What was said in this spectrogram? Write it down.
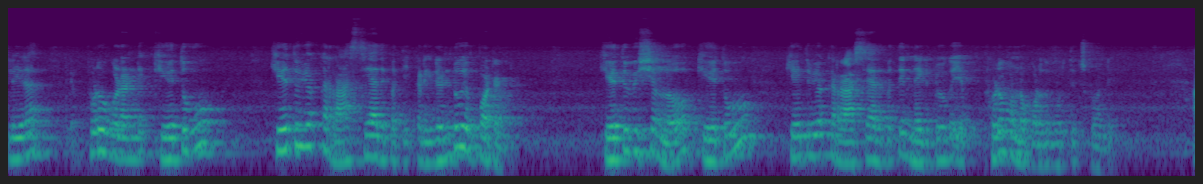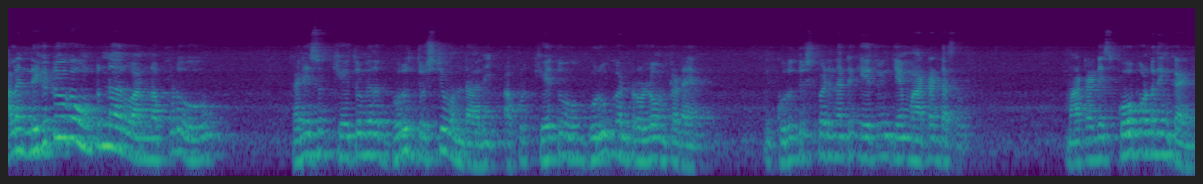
క్లియరా ఎప్పుడూ కూడా అండి కేతువు కేతు యొక్క రాస్యాధిపతి. ఇక్కడ ఈ రెండు ఇంపార్టెంట్ కేతు విషయంలో కేతువు కేతు యొక్క రాశ్యాధిపతి నెగిటివ్గా ఎప్పుడూ ఉండకూడదు గుర్తుంచుకోండి. అలా నెగిటివ్గా ఉంటున్నారు అన్నప్పుడు కనీసం కేతు మీద గురు దృష్టి ఉండాలి. అప్పుడు కేతు గురువు కంట్రోల్లో ఉంటాడు ఆయన. గురు దృష్టి పడిందంటే కేతు ఇంకేం మాట్లాడ్డు అసలు. మాట్లాడే స్కోప్ ఉండదు ఇంకా ఆయన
